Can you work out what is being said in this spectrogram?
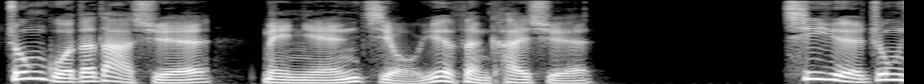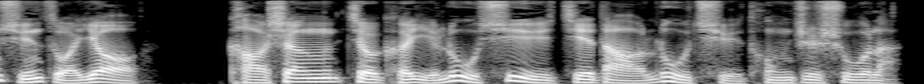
中国的大学每年九月份开学，七月中旬左右，考生就可以陆续接到录取通知书了。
